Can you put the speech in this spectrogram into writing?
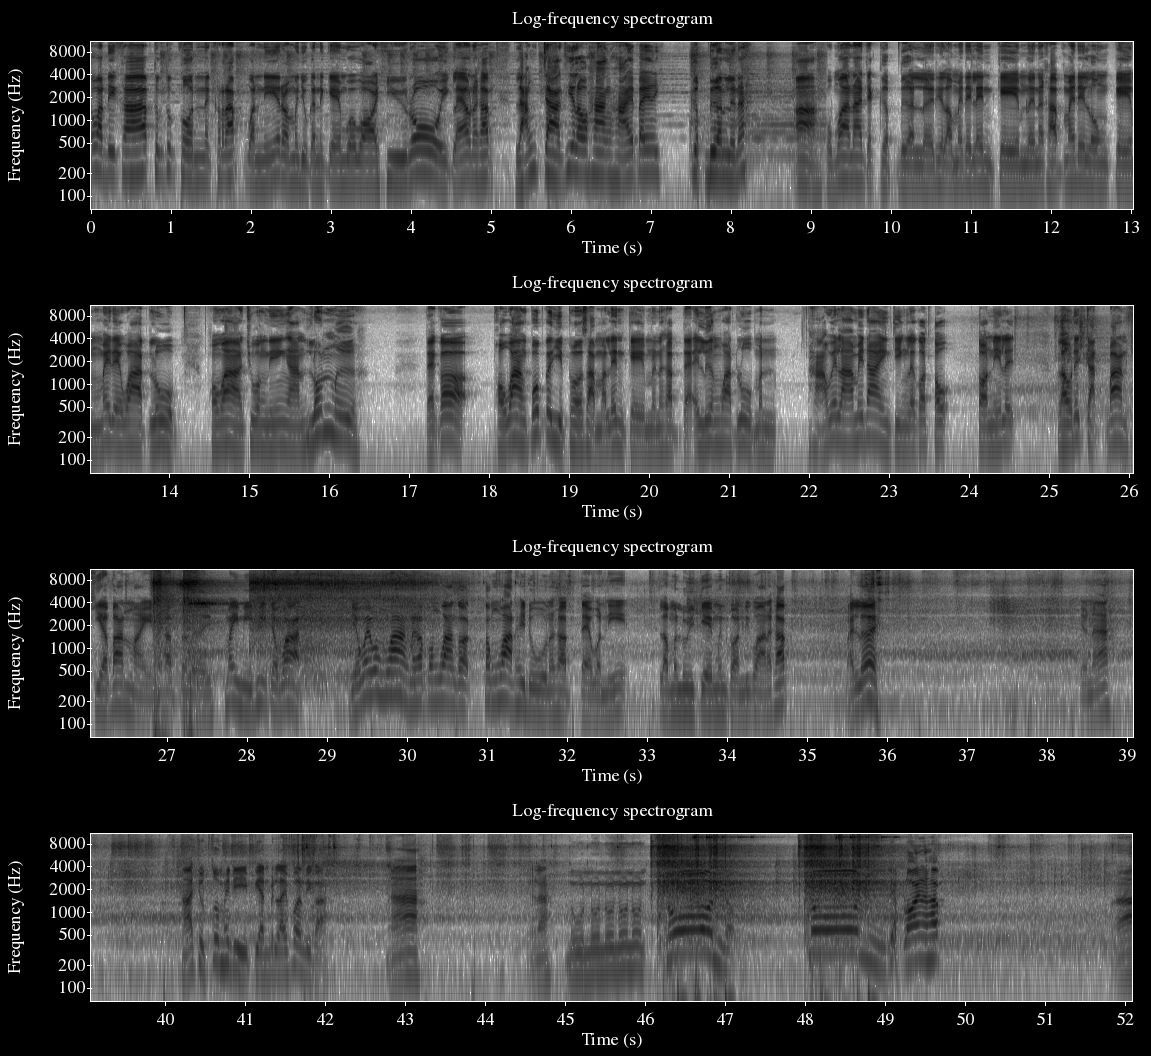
สวัสดีครับทุกๆคนนะครับ วันนี้เรามาอยู่กันในเกม World War Hero อีกแล้วนะครับ หลังจากที่เราห่างหายไปเกือบเดือนเลยนะ อ่า ผมว่าน่าจะเกือบเดือนเลยที่เราไม่ได้เล่นเกมเลยนะครับ ไม่ได้ลงเกมไม่ได้วาดรูป เพราะว่าช่วงนี้งานล้นมือ แต่ก็พอว่างปุ๊บก็หยิบโทรศัพท์มาเล่นเกมเลยนะครับ แต่ไอเรื่องวาดรูปมันหาเวลาไม่ได้จริง ๆ แล้วก็โต๊ะตอนนี้เลยเราได้จัดบ้านเคลียร์บ้านใหม่นะครับ ก็เลยไม่มีที่จะวาด เดี๋ยวไว้ว่างๆนะครับว่างๆก็ต้องวาดให้ดูนะครับ แต่วันนี้เรามาลุยเกมกันก่อนดีกว่านะครับ ไปเลย เดี๋ยวนะ หาจุดซุ่มให้ดีเปลี่ยนเป็นไรเฟิลดีกว่านะเดี๋ยวนะนู่นนู่นนู่นนู่นนู่นนู่นนู่นเรียบร้อยนะครับอ่า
